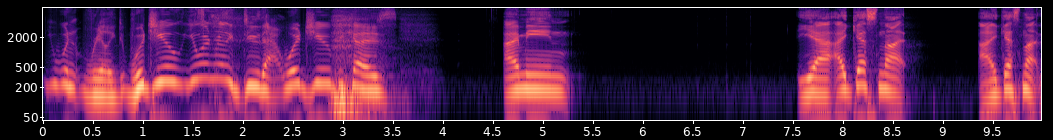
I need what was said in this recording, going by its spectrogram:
you wouldn't really would you you wouldn't really do that would you because I mean, yeah, I guess not. I guess not.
